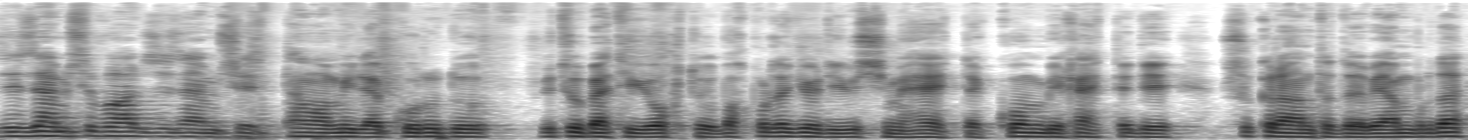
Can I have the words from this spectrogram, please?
zəzəmisi var. Zəzəmisi tamamilə qurudur. Rütubəti yoxdur. Bax burada gördüyünüz kimi həyətdə kombi xəttidir, su krantıdır. Yəni burada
